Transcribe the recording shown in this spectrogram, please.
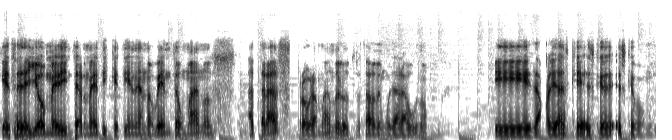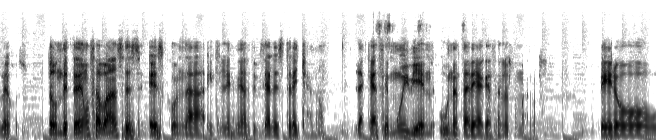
que se leyó media internet y que tiene a 90 humanos atrás programándolo, tratado de emular a uno. Y la realidad es que, es que, es que vamos lejos. Donde tenemos avances es con la inteligencia artificial estrecha, ¿no? La que hace muy bien una tarea que hacen los humanos. Pero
